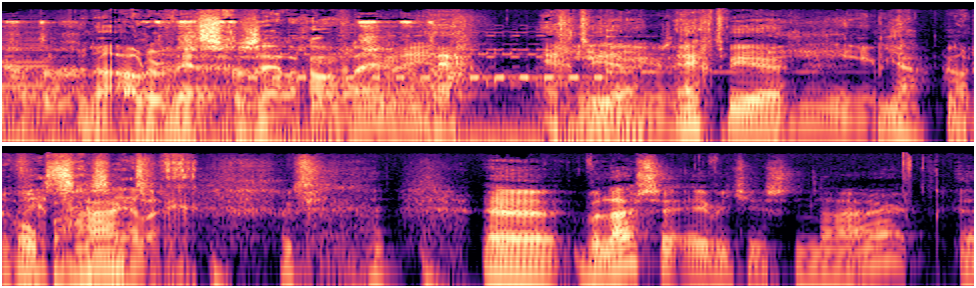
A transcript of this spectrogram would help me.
1990. Een ouderwets gezellige aflevering. Echt weer, Heerlijk. echt weer, Heerlijk. ja, Ouderwets open haard. gezellig. Eh, we luisteren eventjes naar eh,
